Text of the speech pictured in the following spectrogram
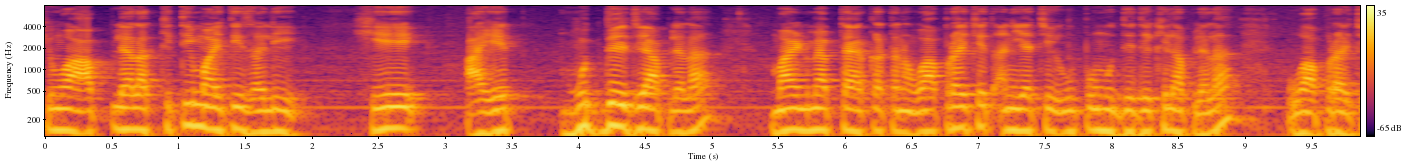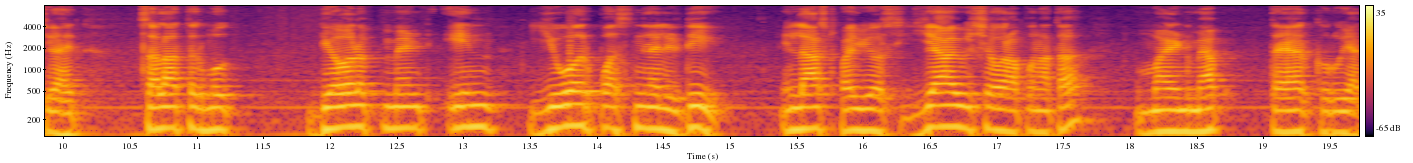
किंवा आपल्याला किती माहिती झाली? हे आहेत मुद्दे जे आपल्याला माइंड मॅप तयार करताना वापरायचे आहेत आणि याचे उपमुद्दे देखील आपल्याला वापरायचे आहेत. चला तर मग development in your personality in last five years या विषयावर आपण आता माइंड मॅप तयार करूयात.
